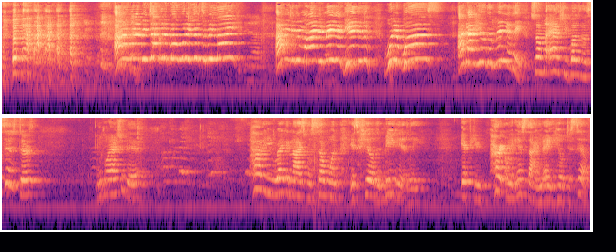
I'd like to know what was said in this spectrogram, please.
hurt? So I'm to ask you, brothers and sisters, I'm to ask you this. How do you recognize when someone is healed immediately if you hurt on the inside, you ain't healed yourself?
